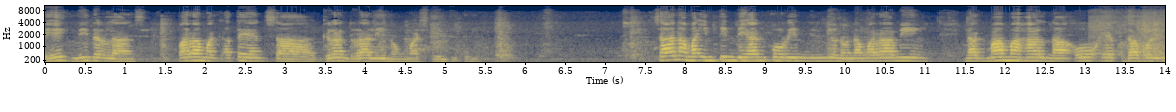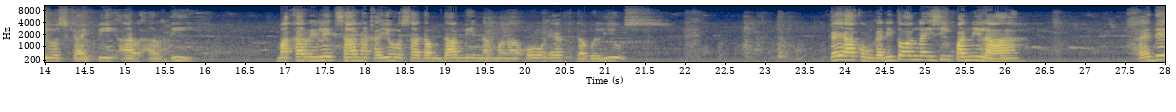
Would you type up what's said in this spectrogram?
The Hague, Netherlands para mag-attend sa Grand Rally noong March 23 sana maintindihan po rin ninyo no, na maraming nagmamahal na OFWs kay PRRD. Makarelate sana kayo sa damdamin ng mga OFWs. Kaya kung ganito ang naisipan nila, ay di,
